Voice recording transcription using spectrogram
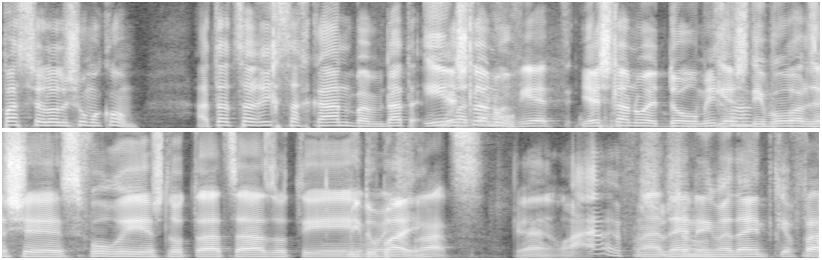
פס שלו לשום מקום. אתה צריך שחקן בעמדת... אם יש אתה לנו, מביא את- יש לנו את דור מיכה. יש דיבור על זה שספורי, יש לו את ההצעה הזאת מדובאי. במפרץ. כן, וואי, עדיין, שם. עם עדיין תקפה,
